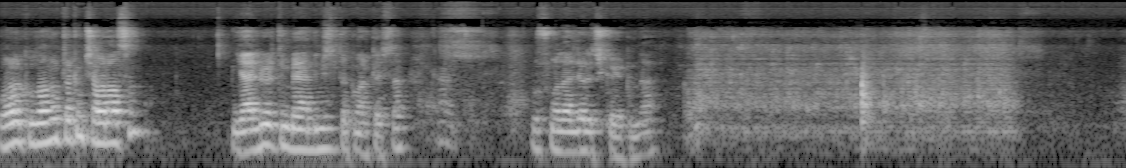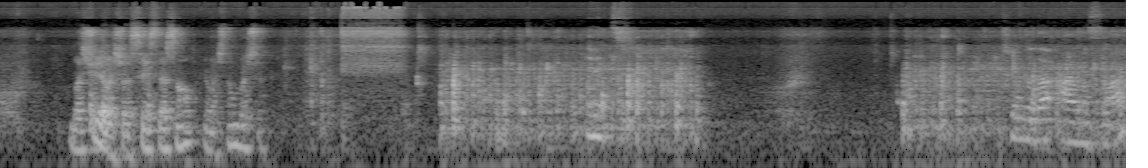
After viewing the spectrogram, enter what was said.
Bu arada kullandığım takım Çağrı alsın. Yerli üretim beğendiğimiz bir takım arkadaşlar. Rus modelleri çıkıyor yakında. Başlıyor yavaş yavaş. Sen istersen al. Yavaştan başla. Evet. Şurada da arması var.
